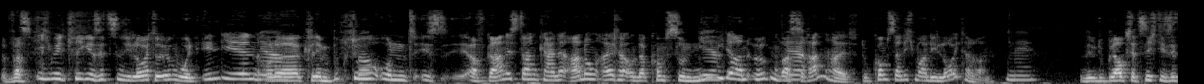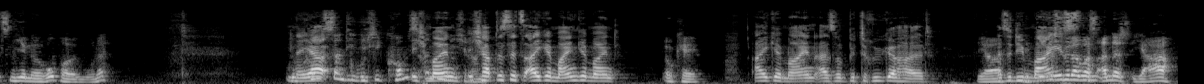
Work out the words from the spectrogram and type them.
was ich mitkriege, sitzen die Leute irgendwo in Indien Ja. oder Klembuktu Schon. und ist Afghanistan, keine Ahnung, Alter, und da kommst du nie Ja. wieder an irgendwas Ja. ran halt. Du kommst da nicht mal an die Leute ran. Nee. Du du glaubst jetzt nicht, die sitzen hier in Europa irgendwo, ne? Du Naja, kommst an die nicht, die kommst Ich an die meine, ich habe das jetzt allgemein gemeint. Okay. Allgemein, also Betrüger halt. Ja. Also die das meisten- ist wieder was anderes. Ja,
